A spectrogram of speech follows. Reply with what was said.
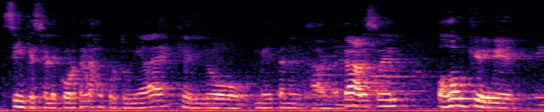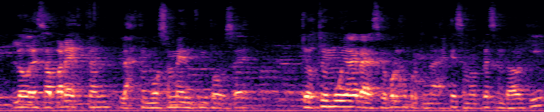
sin que se le corten las oportunidades, que lo metan en, a la cárcel o que lo desaparezcan lastimosamente. Entonces, yo estoy muy agradecido por las oportunidades que se me han presentado aquí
